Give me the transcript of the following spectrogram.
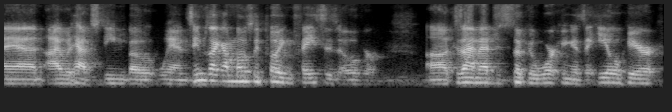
and I would have Steamboat win. Seems like I'm mostly putting faces over because uh, I imagine Snuka working as a heel here.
